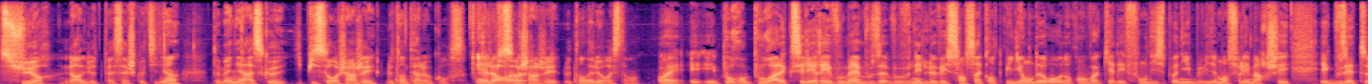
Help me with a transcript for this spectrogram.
sur leur lieu de passage quotidien, de manière à ce qu'ils puissent se recharger le temps d'aller aux courses. Et alors, se recharger le temps d'aller au restaurant. Ouais. Et, et pour pour accélérer vous-même, vous, vous venez de lever 150 millions d'euros, donc on voit qu'il y a des fonds disponibles évidemment sur les marchés et que vous êtes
